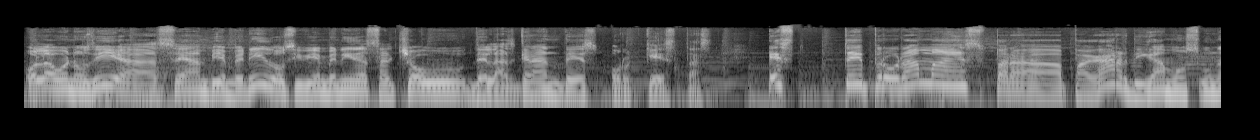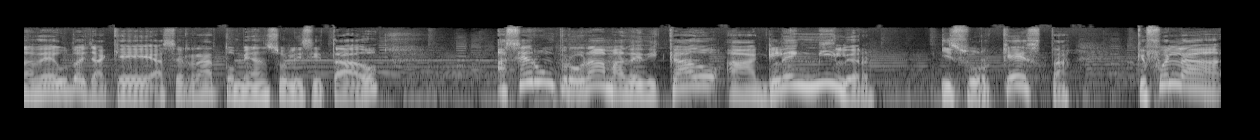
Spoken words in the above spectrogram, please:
Hola, buenos días, sean bienvenidos y bienvenidas al show de las grandes orquestas. Este programa es para pagar, digamos, una deuda, ya que hace rato me han solicitado hacer un programa dedicado a Glenn Miller y su orquesta, que fue la,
